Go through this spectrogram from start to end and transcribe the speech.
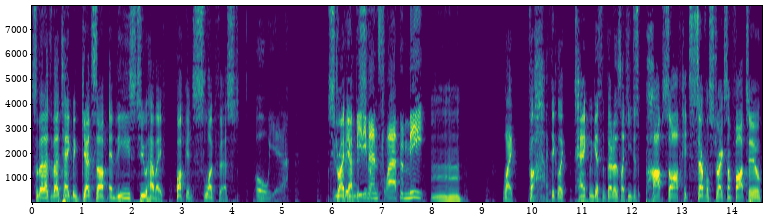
So then after that, Tankman gets up, and these two have a fucking slugfest. Oh yeah. Strike Big after meaty strike. men slapping meat. Mm-hmm. Like, I think like Tankman gets the better of this. Like he just pops off, hits several strikes on Fatu,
